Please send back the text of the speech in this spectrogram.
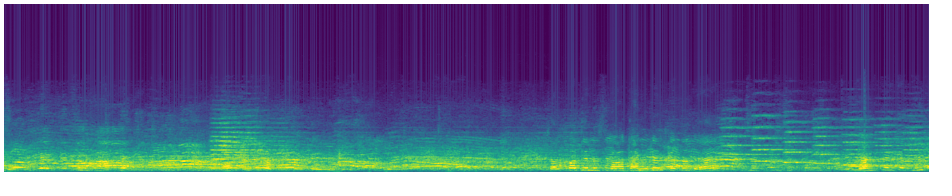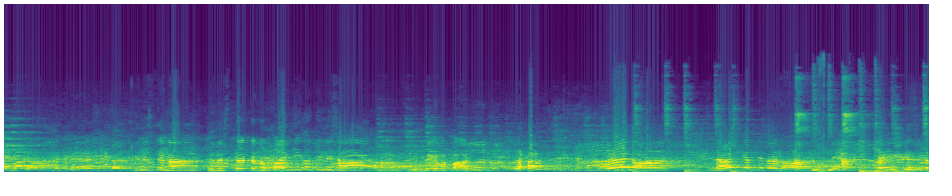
ತಿನ್ಬೇಕು ಸ್ವಲ್ಪ ತಿನ್ನಿಸ್ರ ಗಂಟೆ ಕತ್ತದೆ ಗಂಟೆ ತಿನ್ನಿಸ್ತೇನಾ? ತಿನ್ನಿಸ್ಬೇಕನಪ್ಪ ತಂಗಿಗೂ ತಿನ್ನಿಸ? ಇಲ್ಲಿಗೇನಪ್ಪ ಏನು ನಾಟ್ಕತ್ತಿರಲ್ಲ ತಂಗಿ ತಿನ್ನಿಸ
